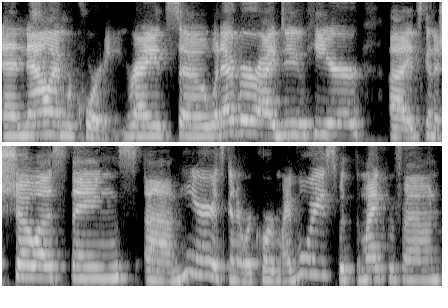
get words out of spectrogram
and now I'm recording, right? So whatever I do here, uh, it's gonna show us things um, here. It's gonna record my voice with the microphone,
